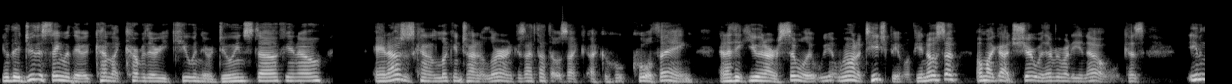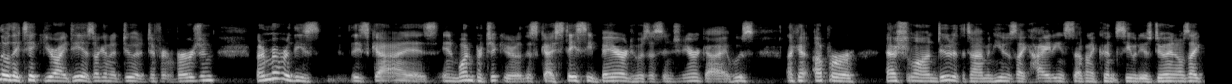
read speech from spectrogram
you know, they do this thing where they would kind of like cover their EQ when they were doing stuff, you know. And I was just kind of looking, trying to learn because I thought that was like a cool, cool thing. And I think you and I are similar. We, we want to teach people. If you know stuff, oh my God, share with everybody you know. Because even though they take your ideas, they're going to do it a different version. But I remember these these guys in one particular, this guy Stacy Baird, who was this engineer guy, who's like an upper echelon dude at the time, and he was like hiding stuff, and I couldn't see what he was doing. I was like,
